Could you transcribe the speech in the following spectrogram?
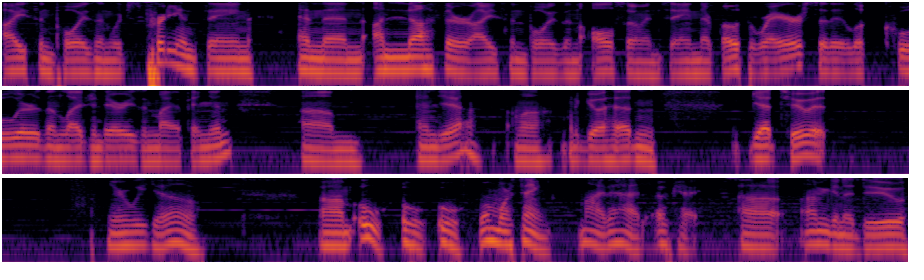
ice and poison, which is pretty insane. And then another ice and poison, also insane. They're both rare, so they look cooler than legendaries in my opinion. Um, and yeah, I'm gonna, I'm gonna go ahead and get to it. Here we go. Um, ooh, ooh, ooh, one more thing. My bad. Okay. Uh, I'm gonna do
